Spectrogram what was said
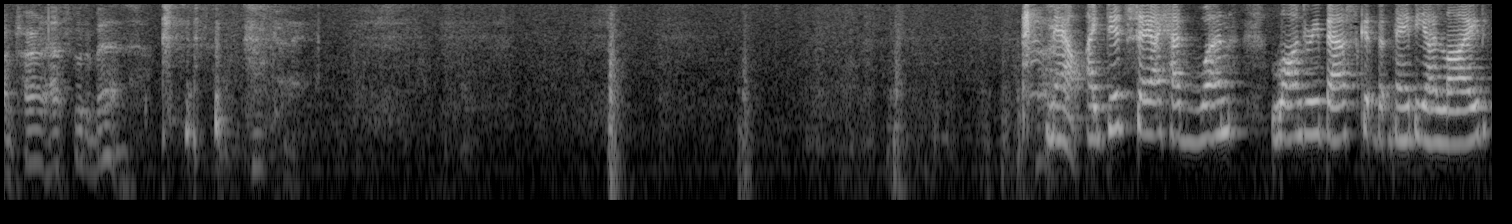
I'm tired. I have to go to bed. Now, I did say I had one laundry basket, but maybe I lied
